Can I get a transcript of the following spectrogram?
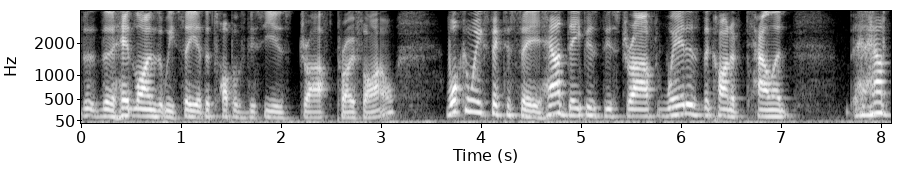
the, the headlines that we see at the top of this year's draft profile, what can we expect to see? How deep is this draft? Where does the kind of talent how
